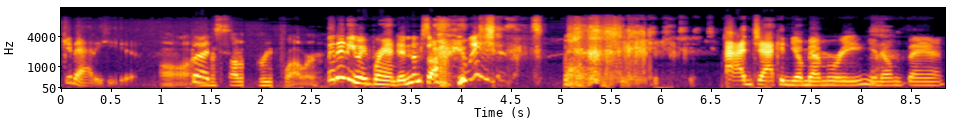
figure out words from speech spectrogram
Get out of here. Oh, I But- missed out green flower. But anyway, Brandon, I'm sorry. We just hijacking your memory. You know what I'm saying?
